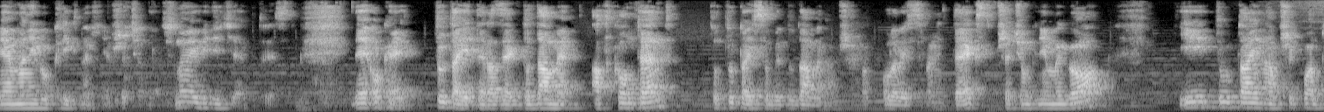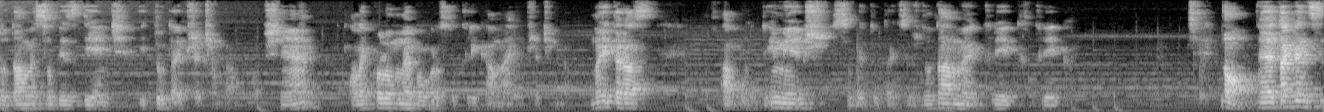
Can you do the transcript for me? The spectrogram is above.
miałem na niego kliknąć, nie przeciągać. No i widzicie, jak to jest. E, ok, tutaj teraz jak dodamy add content, to tutaj sobie dodamy na przykład po lewej stronie tekst, przeciągniemy go i tutaj na przykład dodamy sobie zdjęcie i tutaj przeciągamy właśnie, ale kolumnę po prostu klikamy i przeciągamy. No i teraz upload image, sobie tutaj coś dodamy, klik, klik. No, e, tak więc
